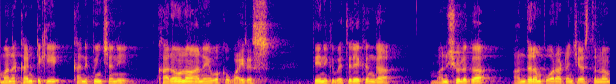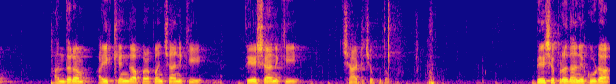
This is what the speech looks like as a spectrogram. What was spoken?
మన కంటికి కనిపించని కరోనా అనే ఒక వైరస్. దీనికి వ్యతిరేకంగా మనుషులుగా అందరం పోరాటం చేస్తున్నాం. అందరం ఐక్యంగా ప్రపంచానికి దేశానికి చాటి చెప్పుదాం దేశ ప్రధాని కూడా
